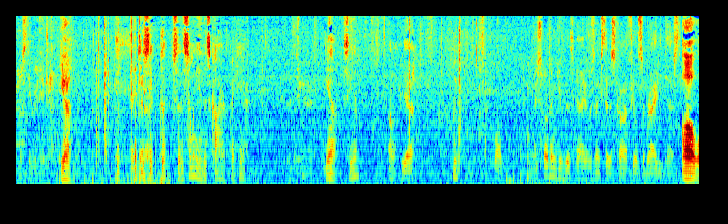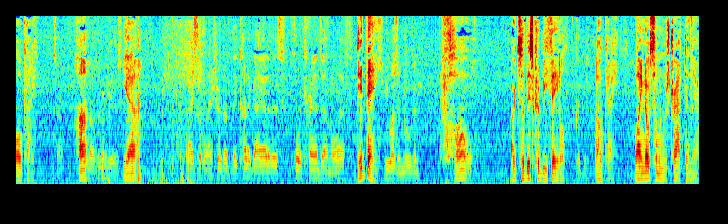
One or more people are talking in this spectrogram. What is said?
I'm gonna stay right here. Yeah. Hey, How do you see? Good. So there's somebody in this car right here. Yeah. See them? Oh yeah. Wait. Well, I saw them give this guy who was next to this car a field sobriety test. Oh, okay. So huh. I don't know who he is. Yeah. When I saw when I showed up, they cut a guy out of this Ford Transit on the left. Did they? He wasn't moving. Whoa. All right. So this could be fatal. Could be. Okay. Well, I know someone was trapped in there.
